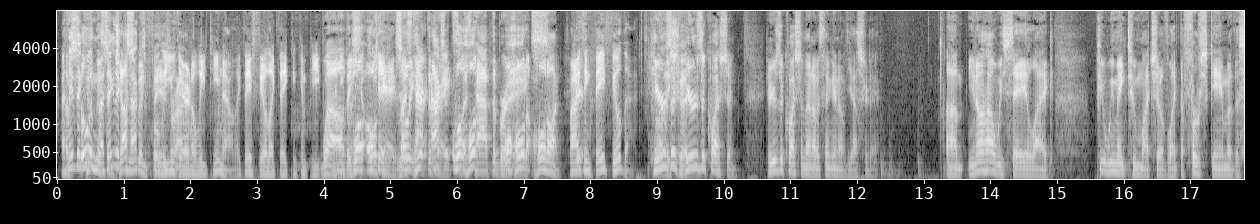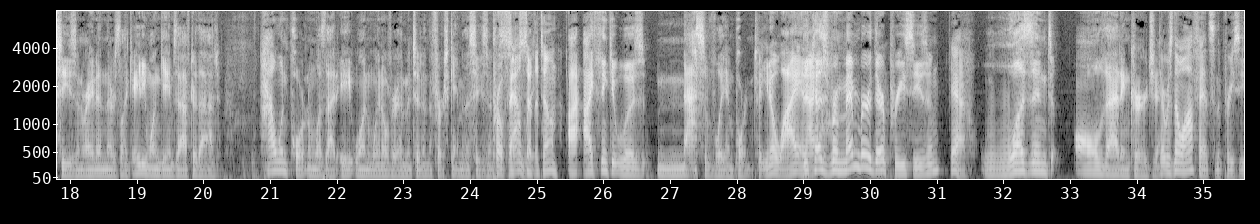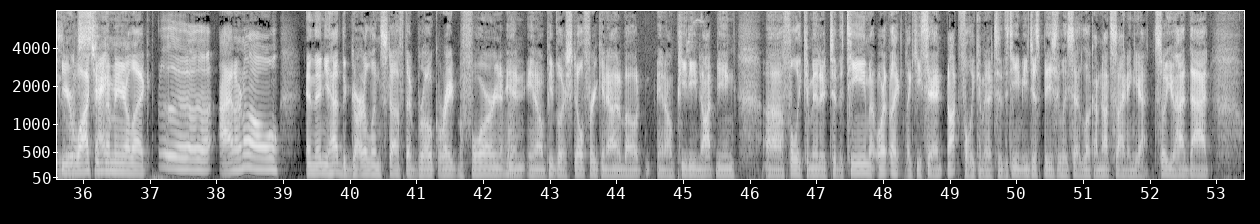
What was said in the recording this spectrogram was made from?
I I'm think still the, in I this think the adjustment Canucks phase believe they're an elite team now. Like they feel like they can compete. Well, with they anybody. should- okay, let's tap the brakes. Let's hold, tap the well, hold on, hold on. But I think they feel that. Here's they a shouldn't. here's a question. Here's a question that I was thinking of yesterday. Um, you know how we say like we make too much of like the first game of the season, right? And there's like 81 games after that. How important was that 8-1 win over Edmonton in the first game of the season? Profoundly. Set the tone. I, I think it was massively important. But you know why? And I- Because remember their preseason yeah, wasn't all that encouraging. there was no offense in the preseason. You're looked watching them and you're like, uh, I don't know. And then you had the Garland stuff that broke right before, and, and you know people are still freaking out about you know PD not being uh, fully committed to the team, or like like he said, not fully committed to the team. He just basically said, "Look, I'm not signing yet." So you had that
